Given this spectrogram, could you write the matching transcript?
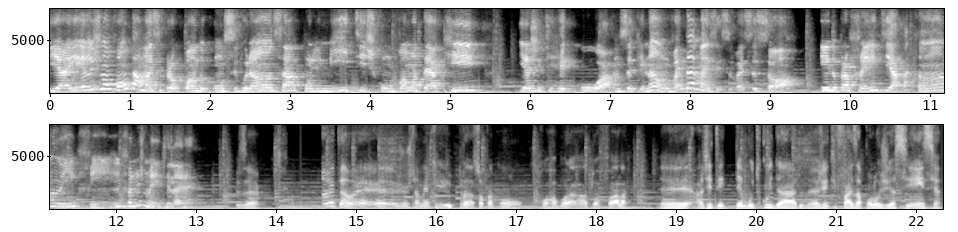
E aí eles não vão estar tá mais se preocupando com segurança, com limites, com vamos até aqui e a gente recua, não sei o quê. Não, não vai ter mais isso. Vai ser só indo para frente e atacando, e enfim, infelizmente, né? Pois é. Então, é, é justamente pra, só para corroborar a tua fala, é, a gente tem que ter muito cuidado, né? A gente faz apologia à ciência,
